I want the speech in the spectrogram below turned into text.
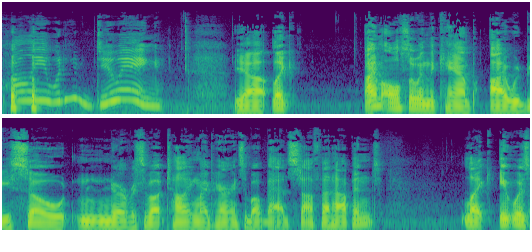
Polly, what are you doing? Yeah, like I'm also in the camp. I would be so nervous about telling my parents about bad stuff that happened. Like it was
